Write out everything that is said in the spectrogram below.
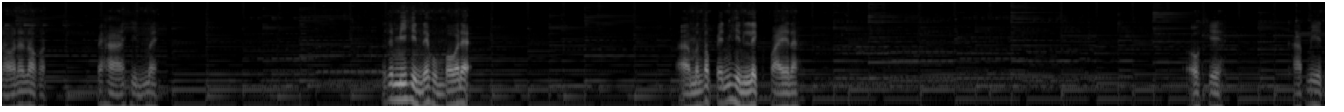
เราเอานั่นออกก่อน ไปหาหินใหม่แล้วจะมีหินให้ผมบอกว่าเนี่ย อ่า มันต้องเป็นหินเหล็กไฟนะ โอเค ครับมีด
